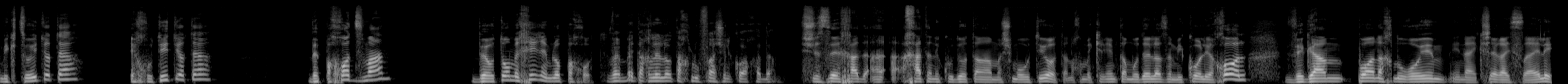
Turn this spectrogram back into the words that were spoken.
מקצועית יותר, איכותית יותר, בפחות זמן, באותו מחיר, אם לא פחות. ובטח ללא תחלופה של כוח אדם. שזה אחד, אחת הנקודות המשמעותיות. אנחנו מכירים את המודל הזה מכל יכול, וגם פה אנחנו רואים, הנה ההקשר הישראלי,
